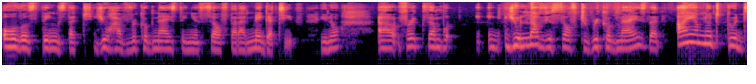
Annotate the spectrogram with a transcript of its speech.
all those things that you have recognized in yourself that are negative. You know, uh, for example, you love yourself to recognize that I am not good.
